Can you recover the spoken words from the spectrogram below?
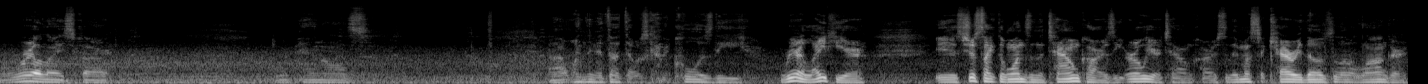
Real nice car. Panels. Uh, one thing I thought that was kind of cool is the rear light here is just like the ones in the town cars, the earlier town cars. So they must have carried those a little longer.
